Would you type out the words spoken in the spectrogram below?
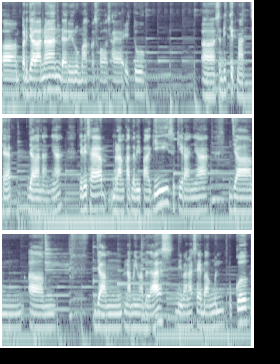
uh, perjalanan dari rumah ke sekolah saya itu uh, sedikit macet jalanannya. Jadi saya berangkat lebih pagi sekiranya jam um, jam 6.15 di mana saya bangun pukul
